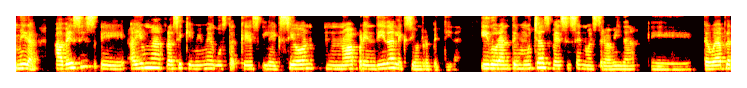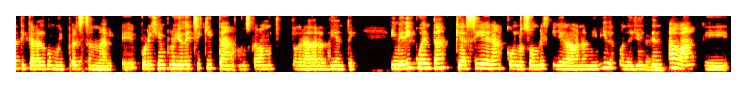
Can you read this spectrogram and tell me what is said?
Mira, a veces eh, hay una frase que a mí me gusta que es lección no aprendida, lección repetida. Y durante muchas veces en nuestra vida, eh, te voy a platicar algo muy personal. Eh, por ejemplo, yo de chiquita buscaba mucho agradar al diente y me di cuenta que así era con los hombres que llegaban a mi vida. Cuando yo intentaba eh,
